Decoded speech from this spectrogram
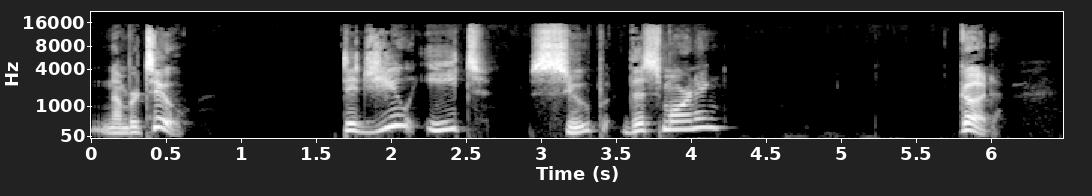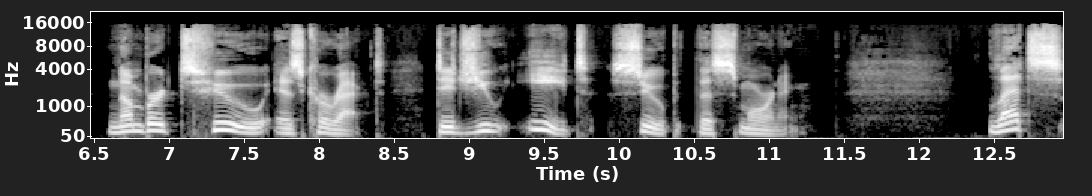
number two, did you eat soup this morning? Good. Number two is correct. Did you eat soup this morning? Let's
